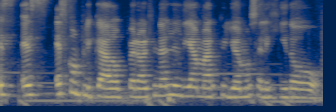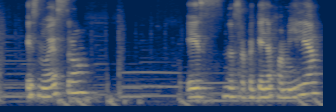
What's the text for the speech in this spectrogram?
Es, es, es complicado, pero al final del día, Marco y yo hemos elegido, es nuestro, es nuestra pequeña familia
